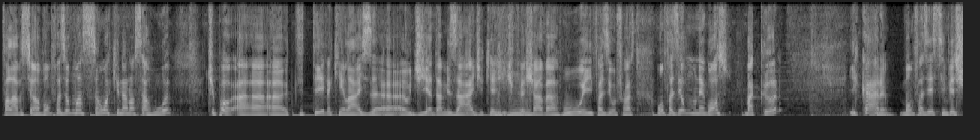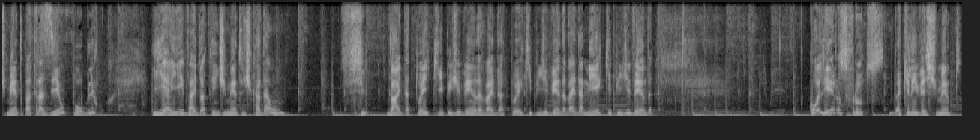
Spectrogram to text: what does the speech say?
falava assim, ó, vamos fazer uma ação aqui na nossa rua, tipo a, a- que teve aqui em Lages a- a- o dia da amizade, que a gente fechava a rua e fazia um churrasco. Vamos fazer um negócio bacana e, cara, vamos fazer esse investimento para trazer o público. E aí vai do atendimento de cada um. Se- Vai da tua equipe de venda, vai da tua equipe de venda, vai da minha equipe de venda. Colher os frutos daquele investimento.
